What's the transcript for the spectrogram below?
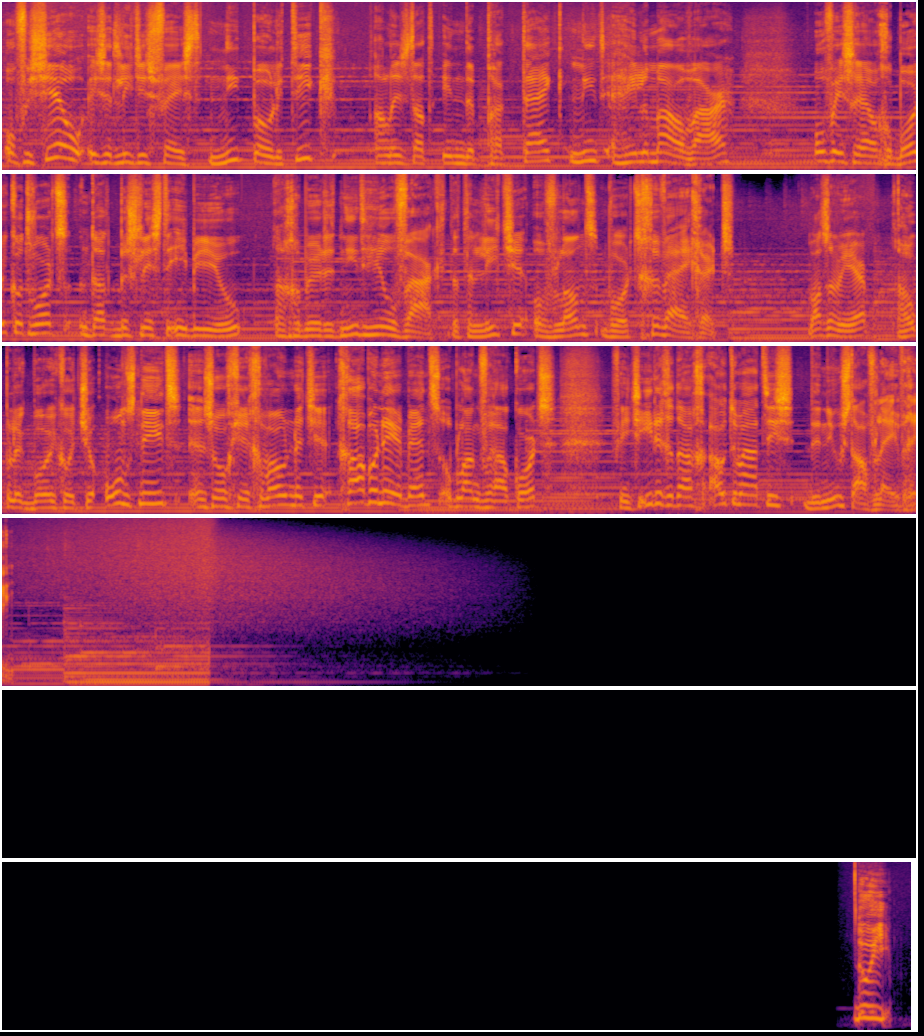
Officieel is het liedjesfeest niet politiek, al is dat in de praktijk niet helemaal waar. Of Israël geboycott wordt, dat beslist de IBU. Dan gebeurt het niet heel vaak dat een liedje of land wordt geweigerd. Was er weer. Hopelijk boycott je ons niet en zorg je gewoon dat je geabonneerd bent op Lang Verhaal Kort. Vind je iedere dag automatisch de nieuwste aflevering. Doei!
